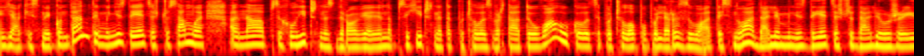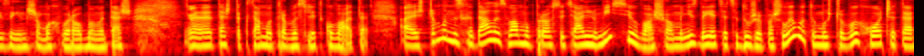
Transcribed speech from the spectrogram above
якісний контент. І мені здається, що саме на психологічне здоров'я, на психічне так почали звертати увагу, коли це почало популяризуватись. Ну а далі мені здається, що далі вже і з іншими хворобами теж е, теж так само треба слідкувати. Що ми не згадали з вами про соціальну місію вашу? Мені здається, це дуже важливо, тому що ви хочете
